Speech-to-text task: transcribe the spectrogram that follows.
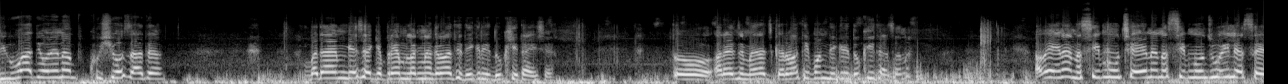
જીવવા દો ને ખુશીઓ સાથે. બધા એમ કહે છે કે પ્રેમ લગ્ન કરવાથી દીકરી દુઃખી થાય છે. તો અરેન્જ મેરેજ કરવાથી પણ દીકરી દુઃખી થશે ને? હવે એના નસીબનું છે, એના નસીબનું જોઈ લેશે.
